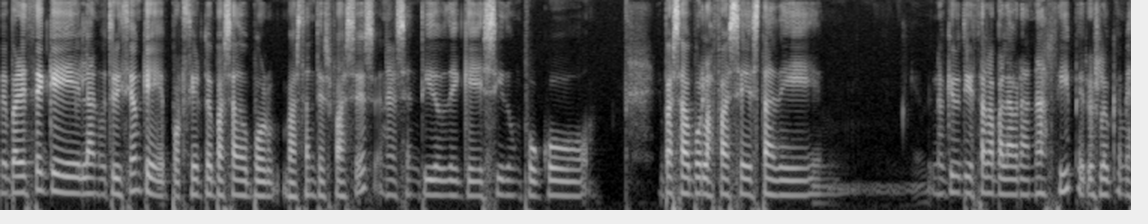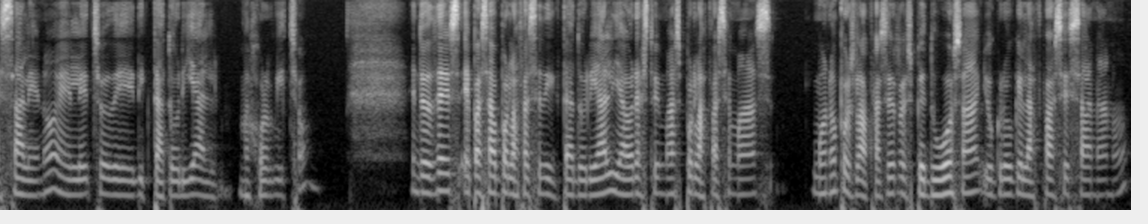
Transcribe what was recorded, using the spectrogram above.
Me parece que la nutrición, que por cierto he pasado por bastantes fases, en el sentido de que he sido un poco... He pasado por la fase esta de no quiero utilizar la palabra nazi, pero es lo que me sale, ¿no? El hecho de dictatorial, mejor dicho. Entonces he pasado por la fase dictatorial y ahora estoy más por la fase más, bueno, pues la fase respetuosa, yo creo que la fase sana, ¿no?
